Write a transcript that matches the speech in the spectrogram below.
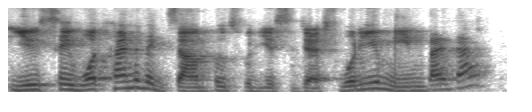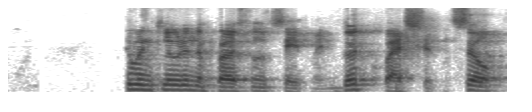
you say, what kind of examples would you suggest? What do you mean by that? To include in the personal statement. Good question. So,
